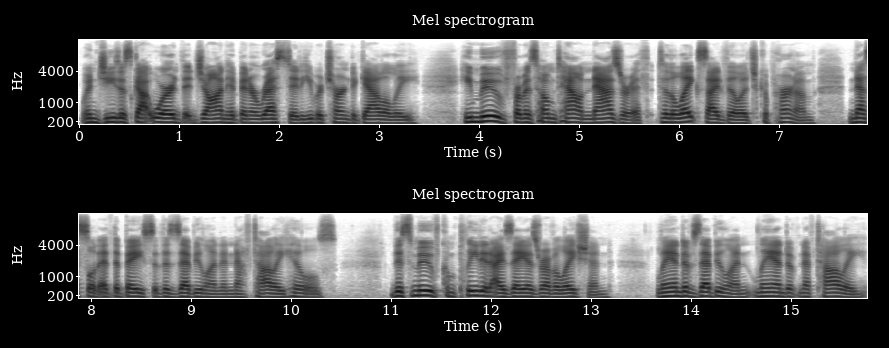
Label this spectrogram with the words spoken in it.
When Jesus got word that John had been arrested, he returned to Galilee. He moved from his hometown, Nazareth, to the lakeside village, Capernaum, nestled at the base of the Zebulun and Naphtali hills. This move completed Isaiah's revelation. Land of Zebulun, land of Naphtali,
